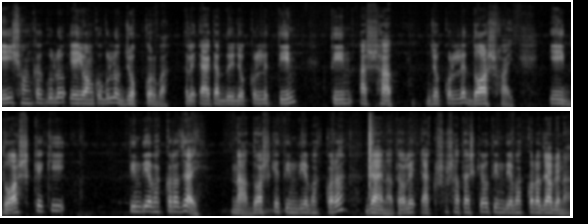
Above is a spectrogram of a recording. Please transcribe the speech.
এই সংখ্যাগুলো এই অঙ্কগুলো যোগ করবা। তাহলে এক আর দুই যোগ করলে ৩, ৩ আর সাত যোগ করলে ১০ হয়। এই দশকে কি তিন দিয়ে ভাগ করা যায়? না দশকে তিন দিয়ে ভাগ করা যায় না। তাহলে একশো সাতাশকেও তিন দিয়ে ভাগ করা যাবে না।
